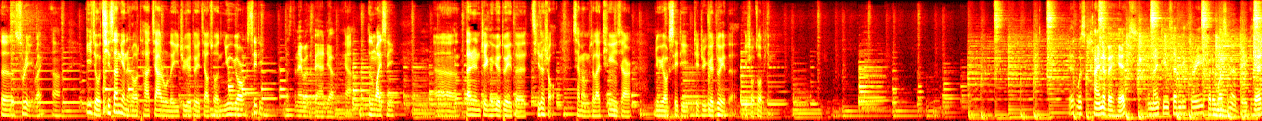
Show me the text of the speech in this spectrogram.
呃 three right 啊，一九七三年的时候，他加入了一支乐队叫做 New York City That's the name of the band, yeah. 呀 NYC，呃，担任这个乐队的吉他手。下面我们就来听一下 New York City 这支乐队的一首作品。It was kind of a hit in 1973, but it wasn't a big hit.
